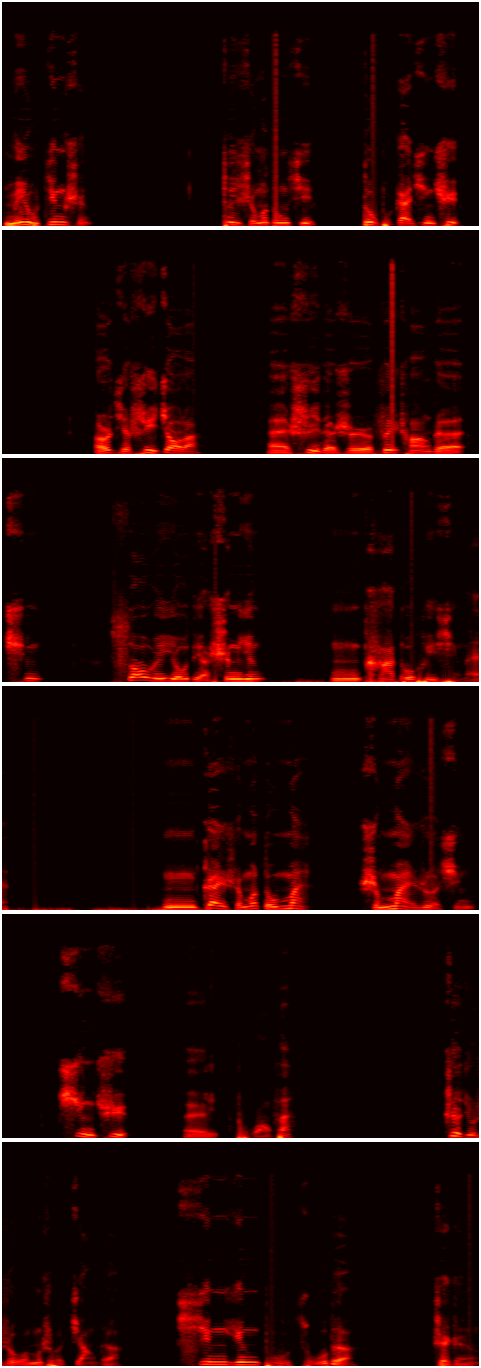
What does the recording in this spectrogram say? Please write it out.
没有精神，对什么东西都不感兴趣，而且睡觉了，哎，睡的是非常的轻。稍微有点声音，嗯，他都会醒来。嗯，干什么都慢，是慢热型，兴趣哎不广泛。这就是我们所讲的心阴不足的这种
